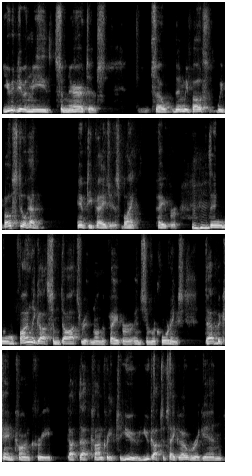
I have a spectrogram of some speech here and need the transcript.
you had given me some narratives. So then we both we both still had empty pages, blank paper. Mm-hmm. Then when I finally got some dots written on the paper and some recordings, that became concrete. Got that concrete to you. You got to take over again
